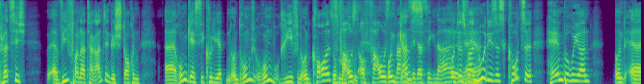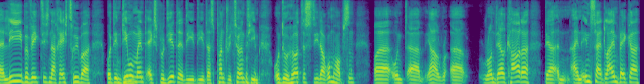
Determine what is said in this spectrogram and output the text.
plötzlich äh, wie von einer Tarantel gestochen äh, rumgestikulierten und rum, rumriefen und Calls so Faust machten. auf Faust und ganz, sie das Signal. Und das ja, war ja. nur dieses kurze Helmberühren und äh, Lee bewegt sich nach rechts rüber und in dem mhm. Moment explodierte die die das Punt Return Team und du hörtest die da rumhopsen äh, und äh, ja äh, Rondell Carter, der ein Inside Linebacker,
